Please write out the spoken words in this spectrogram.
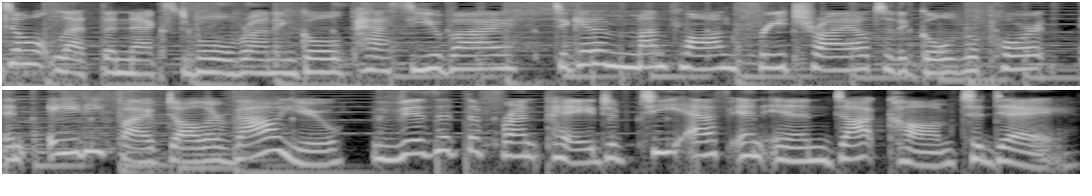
Don't let the next bull run in gold pass you by. To get a month long free trial to the Gold Report, an $85 value, visit the front page of TFNN.com today.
